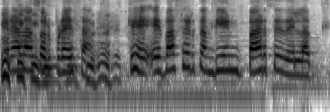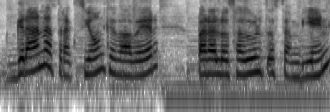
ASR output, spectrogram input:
Era la sorpresa, que va a ser también parte de la gran atracción que va a haber para los adultos también,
